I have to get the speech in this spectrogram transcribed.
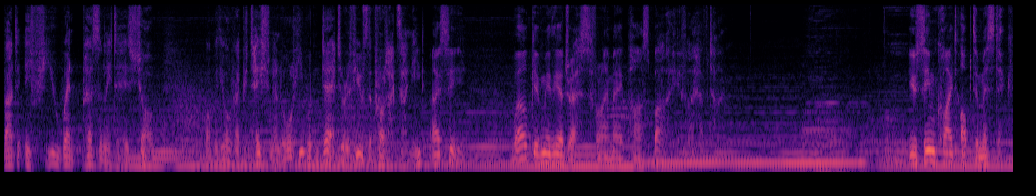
But if you went personally to his shop, what with your reputation and all, he wouldn't dare to refuse the products I need. I see. Well, give me the address, for I may pass by if I have time. You seem quite optimistic.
